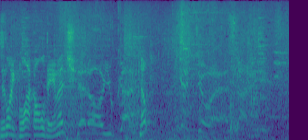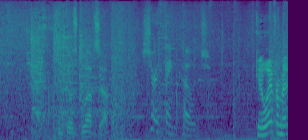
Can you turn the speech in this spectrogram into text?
Does it like block all damage? That all you got? Nope. Get your ass out of here. Keep those gloves up. Sure thing, coach. Get away from it.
